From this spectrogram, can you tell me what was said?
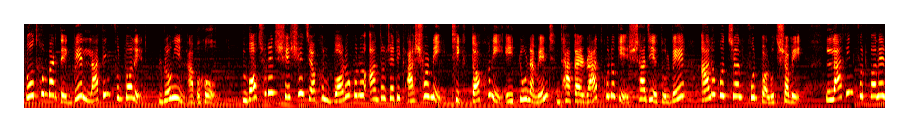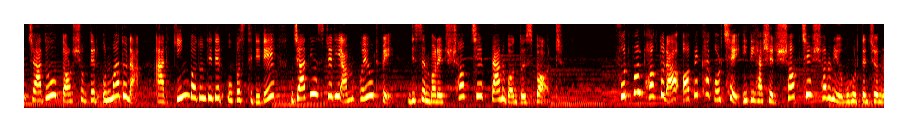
প্রথমবার দেখবে লাতিন ফুটবলের রঙিন আবহ। বছরের শেষে যখন বড় কোনো আন্তর্জাতিক আসর নেই, ঠিক তখনই এই টুর্নামেন্ট ঢাকার রাতগুলোকে সাজিয়ে তুলবে আলোকোজ্জ্বল ফুটবল উৎসবে। লাতিন ফুটবলের জাদু, দর্শকদের উন্মাদনা আর কিংবদন্তিদের উপস্থিতিতে জাতীয় স্টেডিয়াম হয়ে উঠবে ডিসেম্বরের সবচেয়ে প্রাণবন্ত স্পট। ফুটবল ভক্তরা অপেক্ষা করছে ইতিহাসের সবচেয়ে স্মরণীয় মুহূর্তের জন্য।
